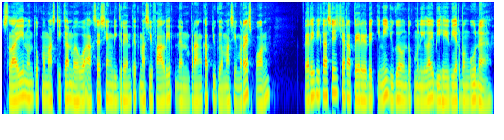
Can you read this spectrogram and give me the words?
Selain untuk memastikan bahwa akses yang digranted masih valid dan perangkat juga masih merespon, verifikasi secara periodik ini juga untuk menilai behavior pengguna.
